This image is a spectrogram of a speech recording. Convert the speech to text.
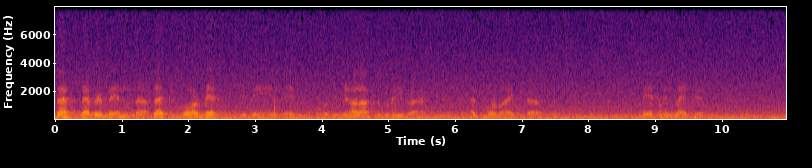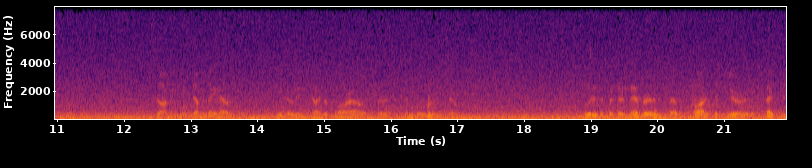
that's never been uh, that's more myth. You see, in, in, you're not asked to believe that. That's more like uh, myth and legend. So I mean, I mean, they have you know these kind of far out uh, symbols, you know, Buddhism, but they're never the part that you're expected.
